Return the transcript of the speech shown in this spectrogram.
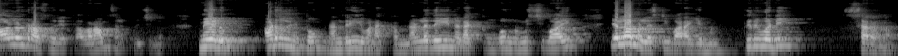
ஆளுன்ற ஆப்ஷன் தவறாமல் செலக்ட் பண்ணிச்சுங்க மேலும் அடுத்து நிற்போம் நன்றி வணக்கம். நல்லதே நடக்கும். ஓம் எல்லாம் அல்ல ஸ்ரீ வாராகியம்மன் திருவடி சரணம்.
